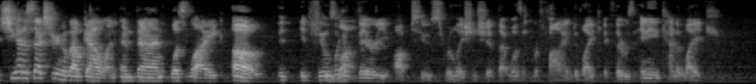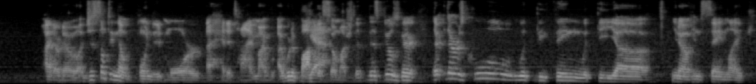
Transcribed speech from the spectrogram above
she had a sex dream about Gawyn, and then was like, oh, It it feels like a very obtuse relationship that wasn't refined. Like if there was any kind of like. I don't know, just something that pointed more ahead of time. I, I would have bought Yeah. this so much. Th- This feels very. There, there was cool with the thing with the, uh, you know, him saying like,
